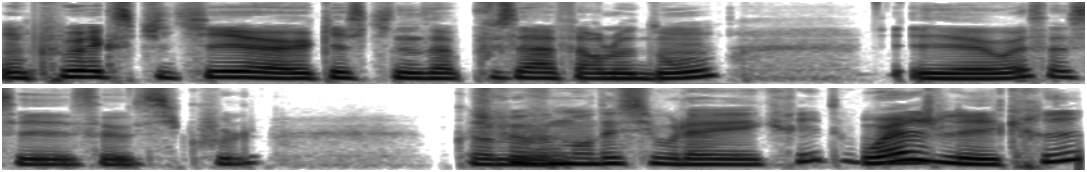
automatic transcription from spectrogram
on peut expliquer qu'est-ce qui nous a poussé à faire le don. Et ouais, ça, c'est aussi cool. Je Comme, peux vous demander si vous l'avez écrite ou pas? Ouais, je l'ai écrit.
